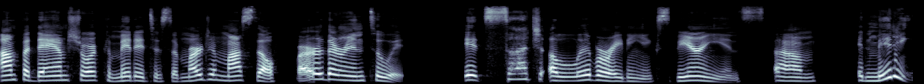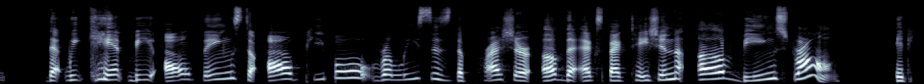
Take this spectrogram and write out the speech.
I'm for damn sure committed to submerging myself further into it. It's such a liberating experience. Um, admitting that we can't be all things to all people releases the pressure of the expectation of being strong. It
